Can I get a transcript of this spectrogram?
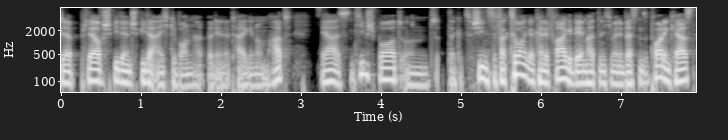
der Playoff-Spiele ein Spieler eigentlich gewonnen hat, bei denen er teilgenommen hat. Ja, es ist ein Teamsport und da gibt es verschiedenste Faktoren, gar keine Frage. Dame hat nicht immer den besten Supporting Cast.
